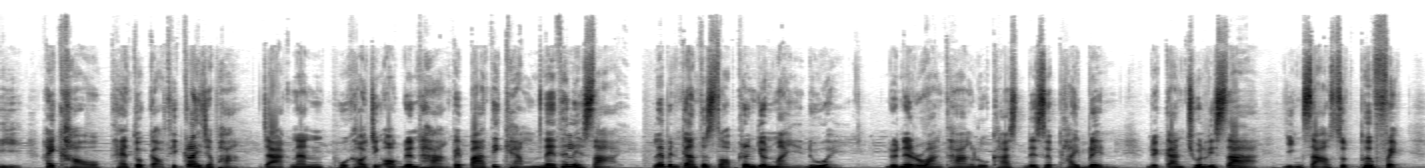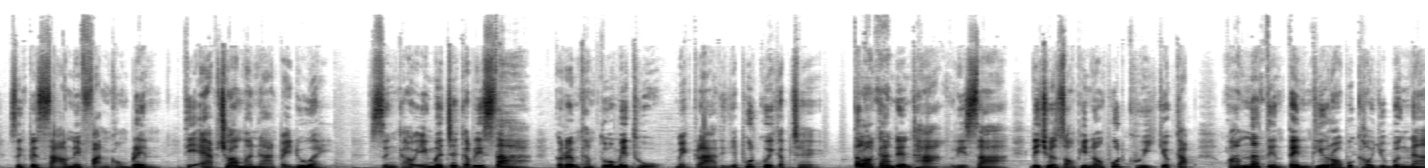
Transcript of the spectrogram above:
ดี ให้เขาแทนตัวเก่าที่ใกล้จะพัง จากนั้นพวกเขาจึงออกเดินทางไปปาร์ตี้แคมป์ในทะเลทราย และเป็นการทดสอบเครื่องยนต์ใหม่ด้วย โดยในระหว่างทางลูคัสได้เซอร์ไพรส์เบรนโดยการชวนลิซ่าหญิงสาวสุดเพอร์เฟกซึ่งเป็นสาวในฝันของเบรนที่แอบชอบมานานไปด้วย ซึ่งเขาเองเมื่อเจอกับลิซ่าก็เริ่มทำตัวไม่ถูกไม่กล้าที่จะพูดคุยกับเธอ ตลอดการเดินทางลิซ่าได้ชวนสองพี่น้องพูดคุยเกี่ยวกับความน่าตื่นเต้นที่รอพวกเขาอยู่เบื้องหน้า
